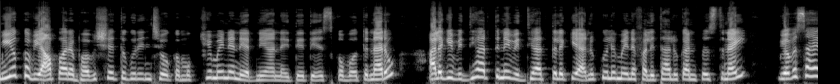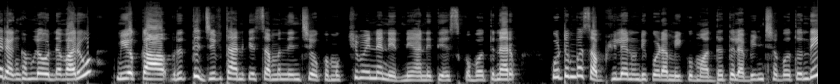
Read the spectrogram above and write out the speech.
మీ యొక్క వ్యాపార భవిష్యత్తు గురించి ఒక ముఖ్యమైన నిర్ణయాన్ని అయితే తీసుకోబోతున్నారు. అలాగే విద్యార్థిని విద్యార్థులకి అనుకూలమైన ఫలితాలు కనిపిస్తున్నాయి. వ్యవసాయ రంగంలో ఉన్నవారు మీ యొక్క వృత్తి జీవితానికి సంబంధించి ఒక ముఖ్యమైన నిర్ణయాన్ని తీసుకోబోతున్నారు. కుటుంబ సభ్యుల నుండి కూడా మీకు మద్దతు లభించబోతుంది.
